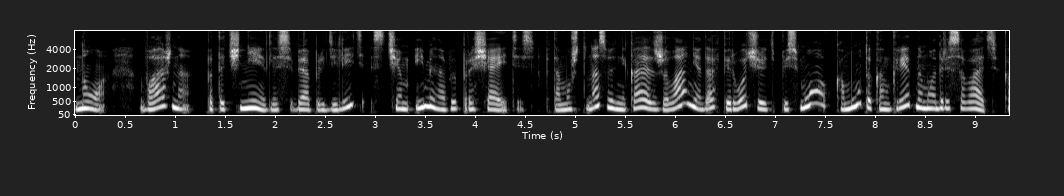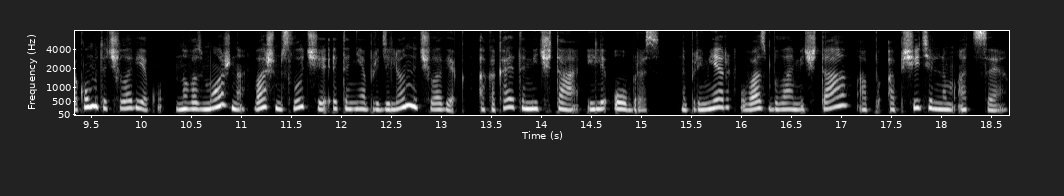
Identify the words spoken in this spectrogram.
но важно поточнее для себя определить, с чем именно вы прощаетесь. Потому что у нас возникает желание, да, в первую очередь письмо кому-то конкретному адресовать, какому-то человеку. Но, возможно, в вашем случае это не определенный человек, а какая-то мечта или образ. Например, у вас была мечта об общительном отце,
